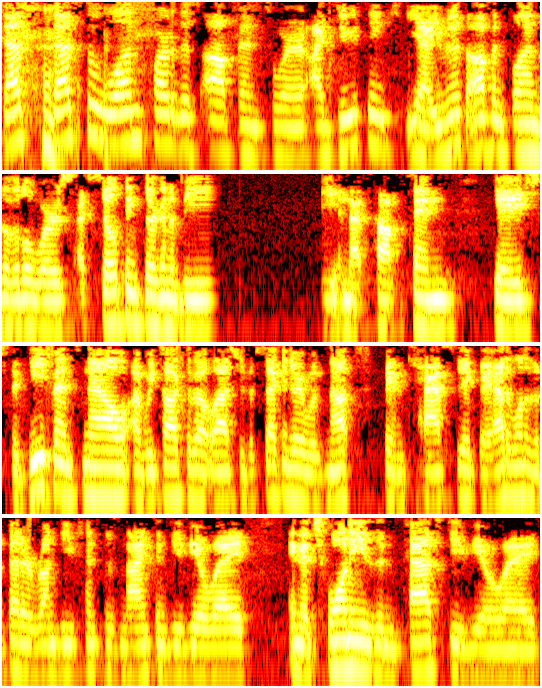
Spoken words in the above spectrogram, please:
that's that's the one part of this offense where I do think, yeah, even if the offense line's a little worse, I still think they're going to be in that top ten gauge. The defense now, uh, we talked about last year, the secondary was not fantastic. They had one of the better run defenses, ninth in DVOA, in the 20s in pass DVOA.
